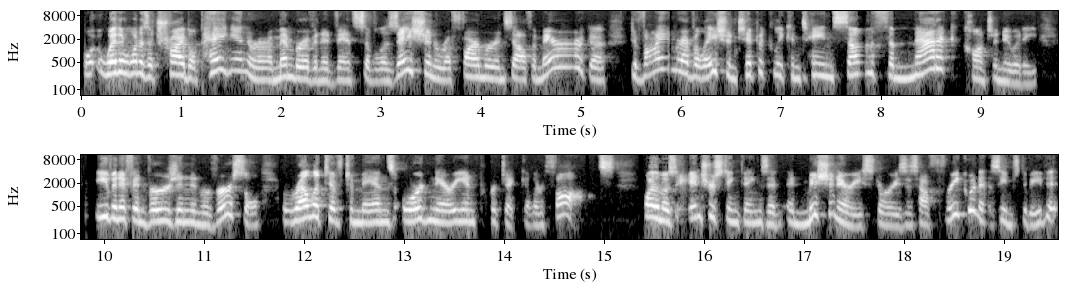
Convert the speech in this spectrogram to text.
whether one is a tribal pagan or a member of an advanced civilization or a farmer in South America, divine revelation typically contains some thematic continuity, even if inversion and reversal, relative to man's ordinary and particular thoughts one of the most interesting things in, in missionary stories is how frequent it seems to be that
